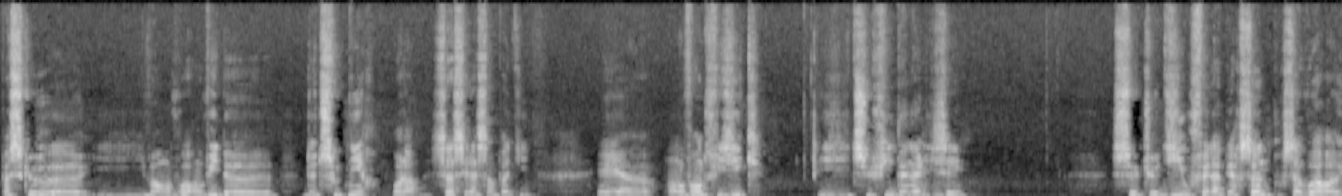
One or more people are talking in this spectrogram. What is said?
parce que il va avoir envie de de te soutenir. Voilà, ça c'est la sympathie. Et euh, en vente physique, il suffit d'analyser ce que dit ou fait la personne pour savoir euh,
